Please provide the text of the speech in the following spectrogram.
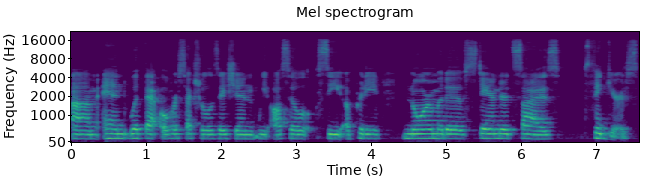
Um, and with that over sexualization, we also see a pretty normative, standard size figures.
